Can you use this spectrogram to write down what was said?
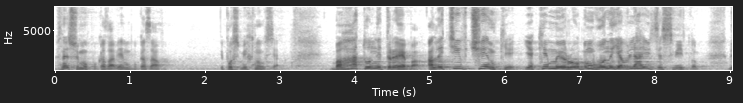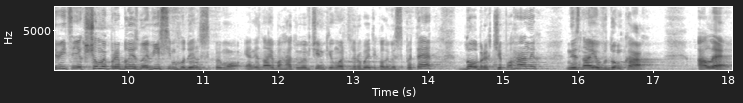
Ви знаєте, що йому показав? Я йому показав і посміхнувся. Багато не треба, але ті вчинки, які ми робимо, вони являються світлом. Дивіться, якщо ми приблизно 8 годин спимо, я не знаю, багато ви вчинків можете зробити, коли ви спите, добрих чи поганих, не знаю в думках. Але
